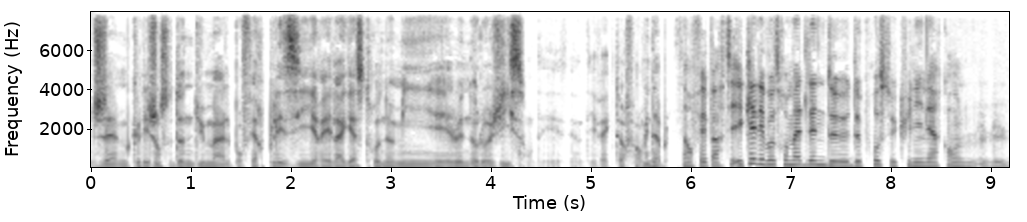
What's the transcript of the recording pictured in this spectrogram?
j'aime que les gens se donnent du mal pour faire plaisir, et la gastronomie et l'œnologie sont des, des vecteurs formidables. Ça en fait partie. Et quelle est votre Madeleine de, de Proust culinaire quand le-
